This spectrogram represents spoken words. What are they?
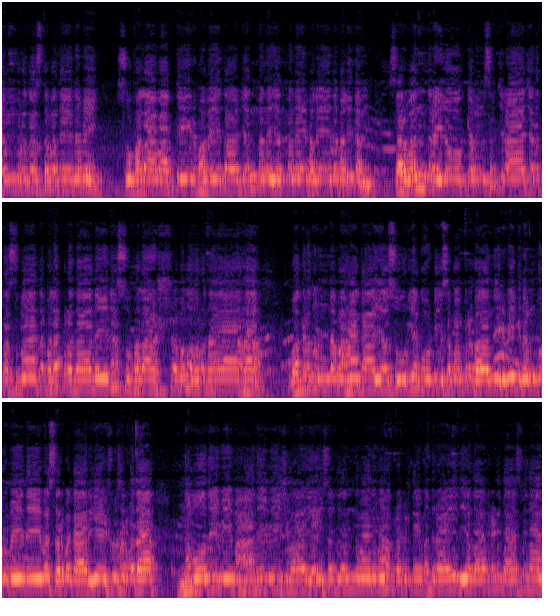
సమృతస్తవతేన మే సుఫలావాప్తిర్భవేత జన్మన జన్మనే బలేన బలిదం సర్వం త్రైలోక్యం సచరాచర తస్మాత్ ఫలప్రదానేన సుఫలాశ్రమనోరథాః मनोरथाः वक्रतुण्ड महाकाय सूर्यकोटि समप्रभ निर्विघ्नं कुरु मे देव सर्वकार्येषु सर्वदा। नमो देवी महादेवी शिवायै सदन्नमा नमः। प्रकृते भद्राय नियता प्रणितास्पदां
